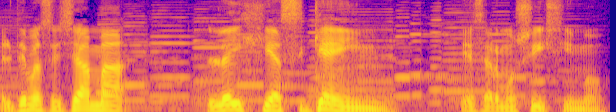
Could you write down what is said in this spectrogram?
El tema se llama Legia's Game. Es hermosísimo.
